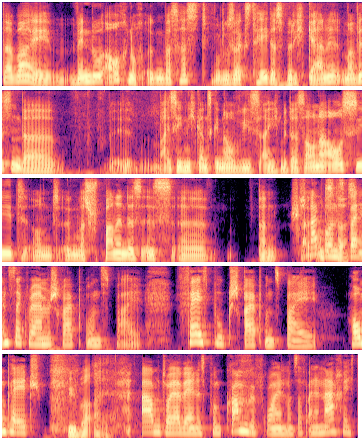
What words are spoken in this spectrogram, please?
dabei. Wenn du auch noch irgendwas hast, wo du sagst, hey, das würde ich gerne mal wissen, da weiß ich nicht ganz genau, wie es eigentlich mit der Sauna aussieht und irgendwas Spannendes ist, äh, dann schreib, Schreib uns, uns, das. bei Instagram, schreib uns bei Facebook, schreib uns bei Homepage Überall. abenteuerwellness.com. Wir freuen uns auf eine Nachricht.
